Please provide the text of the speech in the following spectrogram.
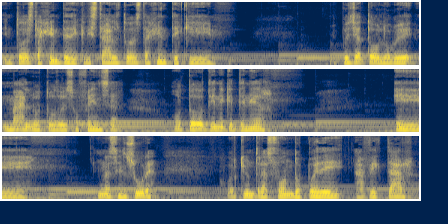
en toda esta gente de cristal, toda esta gente que pues ya todo lo ve malo, todo es ofensa o todo tiene que tener eh, una censura, porque un trasfondo puede afectar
